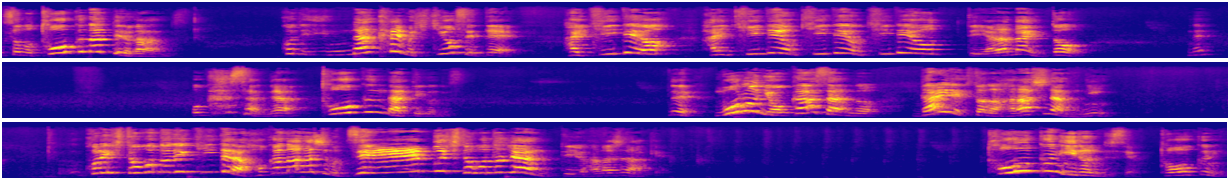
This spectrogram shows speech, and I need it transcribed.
その遠くなってるからなんです。こうやって何回も引き寄せて「はい聞いてよはい聞いてよ聞いてよ聞いてよ」ってやらないとねお母さんが遠くになっていくんです。でもろにお母さんのダイレクトな話なのにこれ一言で聞いたら他の話も全部一言じゃんっていう話なわけ遠くにいるんですよ遠くに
